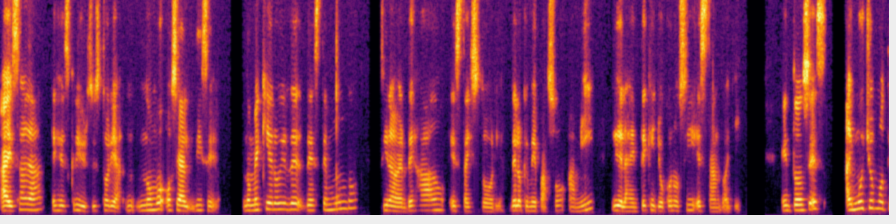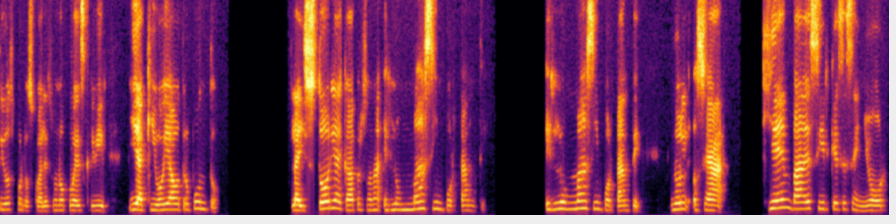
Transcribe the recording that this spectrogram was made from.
a esa edad es escribir su historia. No, o sea, dice, no me quiero ir de, de este mundo sin haber dejado esta historia de lo que me pasó a mí y de la gente que yo conocí estando allí. Entonces, hay muchos motivos por los cuales uno puede escribir. Y aquí voy a otro punto la historia de cada persona es lo más importante. Es lo más importante. No, o sea, ¿quién va a decir que ese señor,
